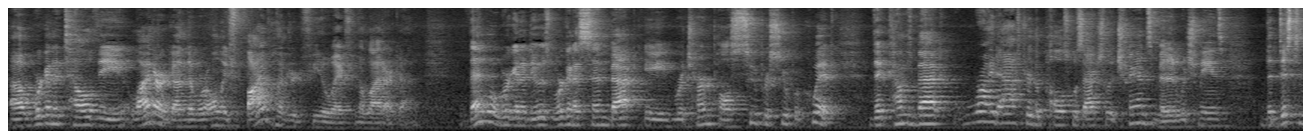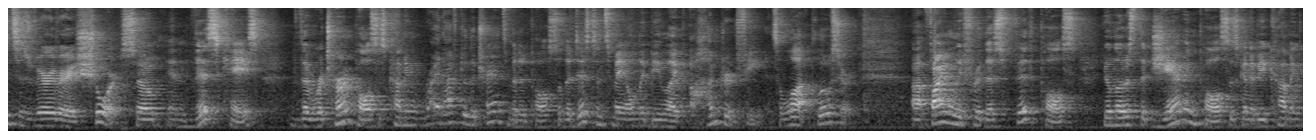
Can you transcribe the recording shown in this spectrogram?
uh, we're going to tell the LiDAR gun that we're only 500 feet away from the LiDAR gun. Then what we're going to do is we're going to send back a return pulse super, super quick that comes back right after the pulse was actually transmitted, which means the distance is very, very short. So in this case, the return pulse is coming right after the transmitted pulse, so the distance may only be like 100 feet. It's a lot closer. Uh, finally, for this fifth pulse, you'll notice the jamming pulse is going to be coming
